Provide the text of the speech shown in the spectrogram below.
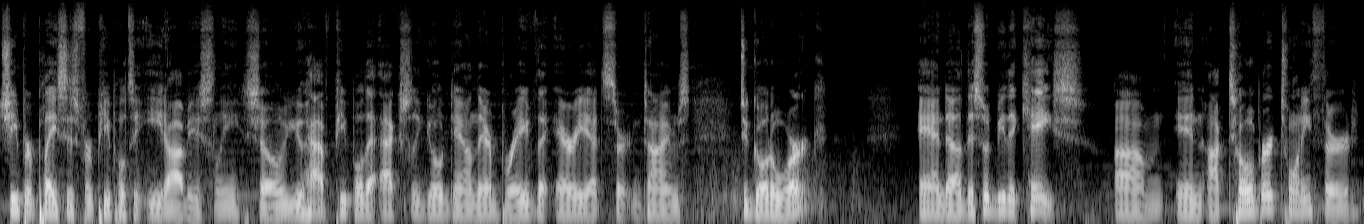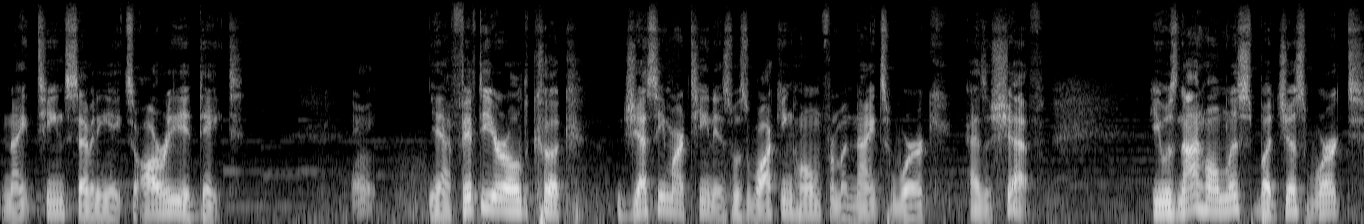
cheaper places for people to eat, obviously. So you have people that actually go down there, brave the area at certain times to go to work. And uh, this would be the case um, in October 23rd, 1978. So already a date. Dang. Yeah, 50 year old cook Jesse Martinez was walking home from a night's work as a chef. He was not homeless, but just worked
